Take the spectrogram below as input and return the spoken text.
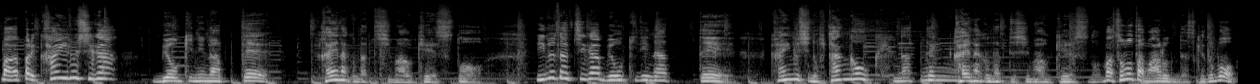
まあやっぱり飼い主が病気になって飼えなくなってしまうケースと犬たちが病気になって飼い主の負担が大きくなって飼えなくなってしまうケースの、まあその他もあるんですけども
